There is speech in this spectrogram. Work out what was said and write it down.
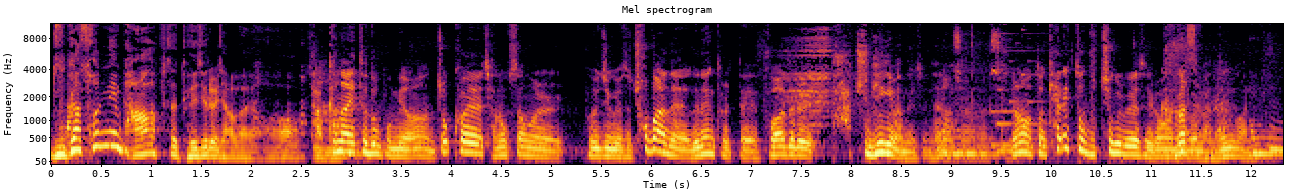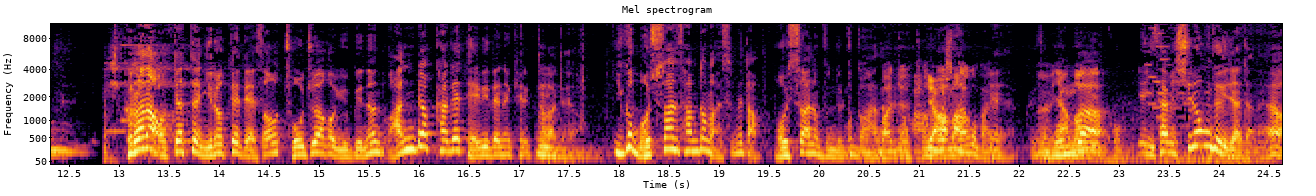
누가 손님 방학 앞에서 돼지를 잡아요. 다크나이트도 보면 조커의 잔혹성을 보여주기 위해서 초반에 은행 털 때 부하들을 다 죽이게 만들잖아요. 맞아요. 이런 어떤 캐릭터 구축을 위해서 이런 걸 그렇습니다. 만든 거 아니에요? 그러나 어쨌든 이렇게 돼서 조조하고 유비는 완벽하게 대비되는 캐릭터가 돼요. 이거 멋있어 하는 사람도 많습니다. 멋있어 하는 분들도 많아요. 맞아요. 저는 야망. 멋있다고 봐요. 예, 그래서 네, 뭔가. 이 사람이 실용주의자잖아요.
